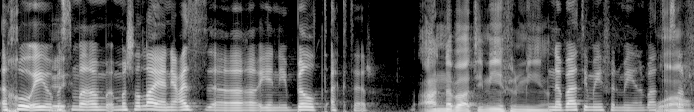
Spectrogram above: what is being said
أخوه إيوه بس إيه. ما, ما شاء الله يعني عز آه، يعني built أكثر عن نباتي 100% نباتي 100% نباتي wow. صرف.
